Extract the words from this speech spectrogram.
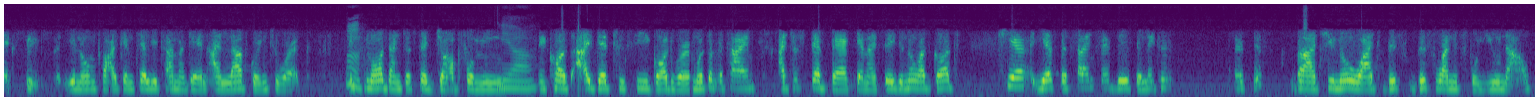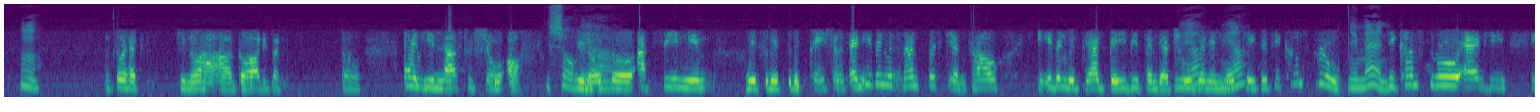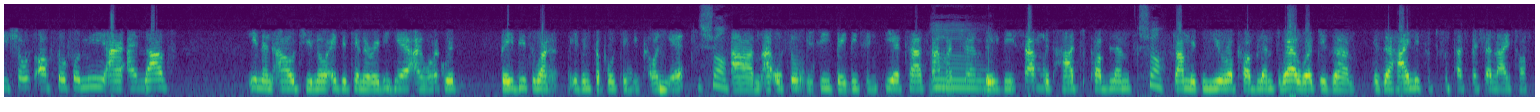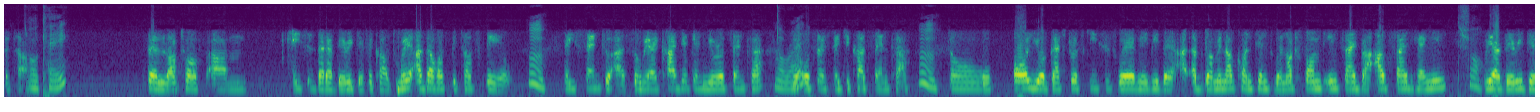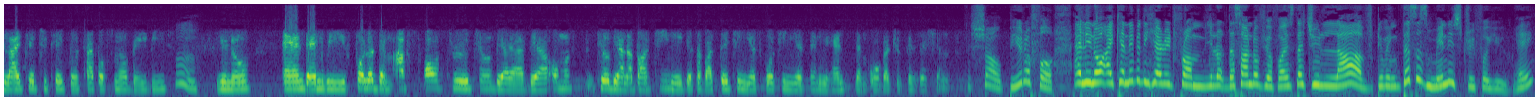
experience. You know, I can tell you time again, I love going to work. It's more than just a job for me Yeah. because I get to see God work. Most of the time, I just step back and I say, you know what, God, here, yes, the sign said this, the latest says this, but you know what, this this one is for you now. Mm. I'm so happy, you know how our God is a so, and He loves to show off. Sure. You know, yeah. so I've seen Him with with with patients, and even with non-Christians, how even with their babies and their children, Yeah, in most yeah. cases, He comes through Amen. he comes through and he he shows up. So for me, I I love in and out. You know, as you can already hear, I work with babies who are even supposed to be born yet. Sure. Um, I also receive babies in theater. Some are term babies, some with heart problems, Sure. some with neuro problems. Where I work is a is a highly super specialized hospital Okay. there a lot of um, cases that are very difficult. Where other hospitals fail, Hmm. they send to us. So we are a cardiac and neuro center. All We're also a surgical center. Hmm. So all your gastroschisis where maybe the abdominal contents were not formed inside but outside hanging, Sure. we are very delighted to take those type of small babies, Hmm. you know, and then we follow them up all through till they are they are almost till they are about teenagers, about 13 years, 14 years, then we hand them over to physicians. Sure, beautiful. And you know, I can even hear it from you know the sound of your voice that you love doing. This is ministry for you, eh?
